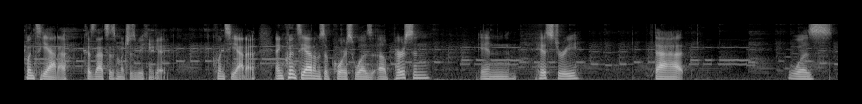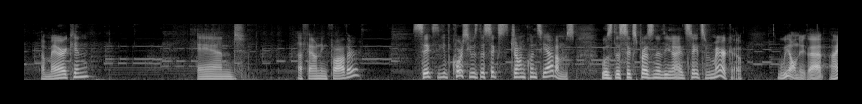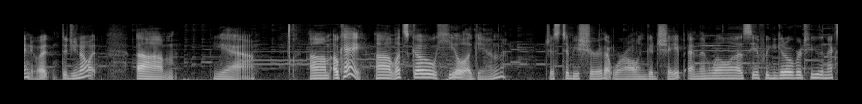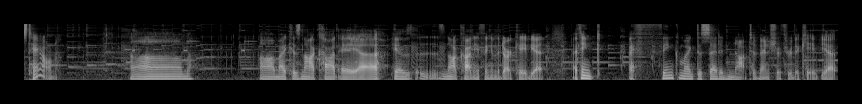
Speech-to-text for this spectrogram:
Quinciata, because that's as much as we can get. Quinciata. And Quincy Adams, of course, was a person in history that was American and a founding father. Sixth, of course, he was the sixth. John Quincy Adams was the sixth president of the United States of America. We all knew that. I knew it. Did you know it? Um, yeah. Um, okay, uh, let's go heal again, just to be sure that we're all in good shape, and then we'll uh, see if we can get over to the next town. Um, uh, Mike has not caught a uh, he has, has not caught anything in the dark cave yet. I think I think Mike decided not to venture through the cave yet.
